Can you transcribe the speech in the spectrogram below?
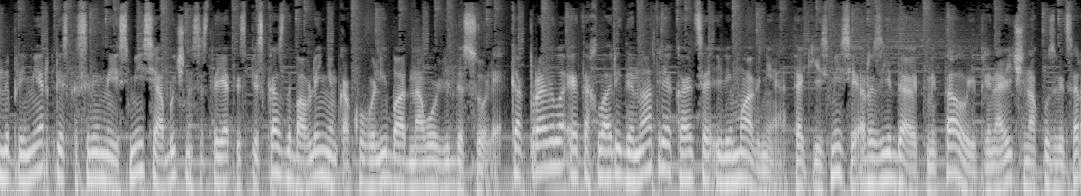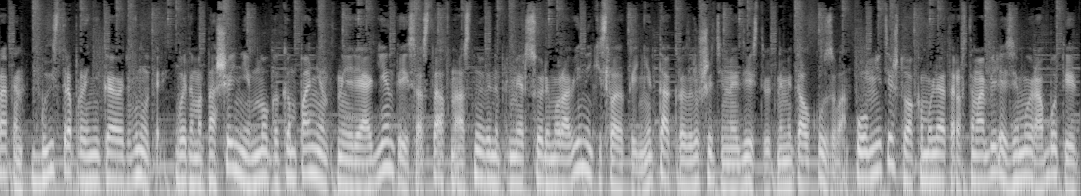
Например, пескосоляные смеси обычно состоят из песка с добавлением какого-либо одного вида соли. Как правило, это хлориды натрия, кальция или магния. Такие смеси разъедают металл и при наличии на кузове царапин быстро проникают внутрь. В этом отношении многокомпонентные реагенты и состав на основе, например, соли муравьиной кислоты не так разрушительно действуют на металл кузова. Помните, что аккумулятор автомобиля зимой работает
